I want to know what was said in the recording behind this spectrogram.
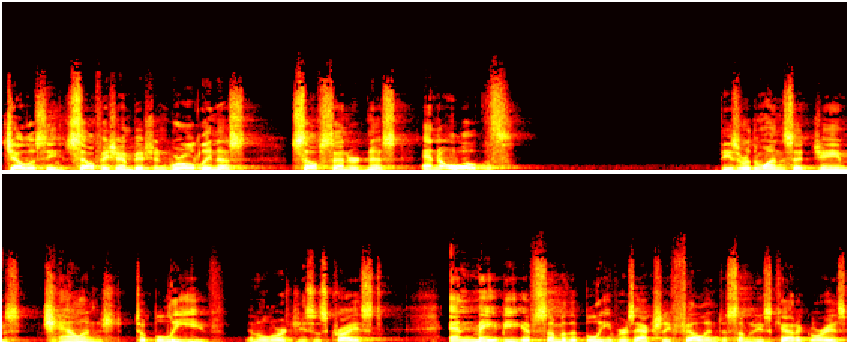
jealousy, selfish ambition, worldliness, self centeredness, and oaths. These were the ones that James challenged to believe in the Lord Jesus Christ. And maybe if some of the believers actually fell into some of these categories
